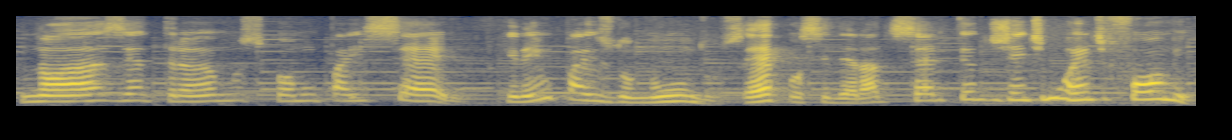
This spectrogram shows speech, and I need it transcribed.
nós entramos como um país sério. Porque nenhum país do mundo é considerado sério tendo gente morrendo de fome.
